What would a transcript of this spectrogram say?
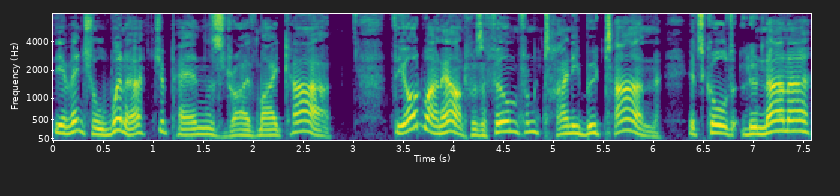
the eventual winner, Japan's Drive My Car. The odd one out was a film from tiny Bhutan. It's called Lunana,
